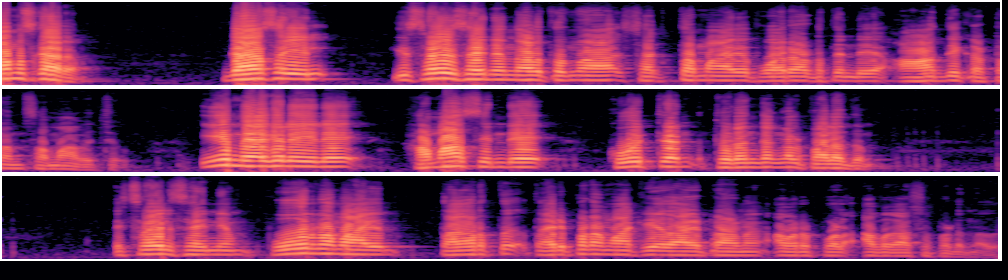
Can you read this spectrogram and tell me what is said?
നമസ്കാരം. ഗാസയിൽ ഇസ്രായേൽ സൈന്യം നടത്തുന്ന ശക്തമായ പോരാട്ടത്തിന്റെ ആദ്യഘട്ടം സമാപിച്ചു. ഈ മേഖലയിലെ ഹമാസിന്റെ കൂറ്റൻ തുരങ്കങ്ങൾ പലതും ഇസ്രായേൽ സൈന്യം പൂർണമായും തകർത്ത് തരിപ്പണമാക്കിയതായിട്ടാണ് അവർ ഇപ്പോൾ അവകാശപ്പെടുന്നത്.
